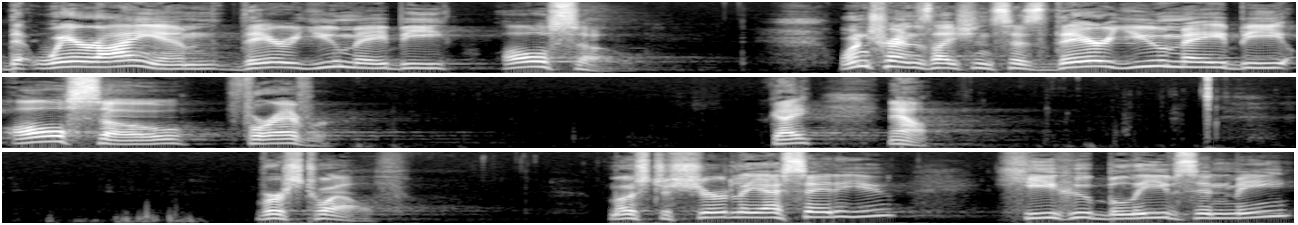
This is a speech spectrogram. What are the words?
that where I am, there you may be also. One translation says, There you may be also forever. Okay? Now, verse 12. Most assuredly I say to you, he who believes in me,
